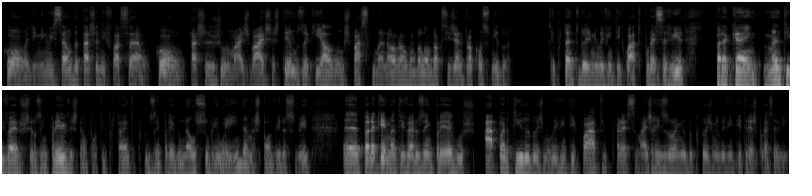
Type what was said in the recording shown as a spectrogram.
com a diminuição da taxa de inflação, com taxas de juros mais baixas, temos aqui algum espaço de manobra, algum balão de oxigênio para o consumidor. E, portanto, 2024, por essa via, para quem mantiver os seus empregos, isto é um ponto importante, porque o desemprego não subiu ainda, mas pode vir a subir, Uh, para quem mantiver os empregos, a partir de 2024 parece mais risonho do que 2023 por essa via.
